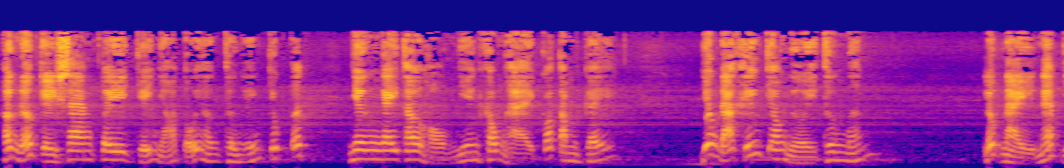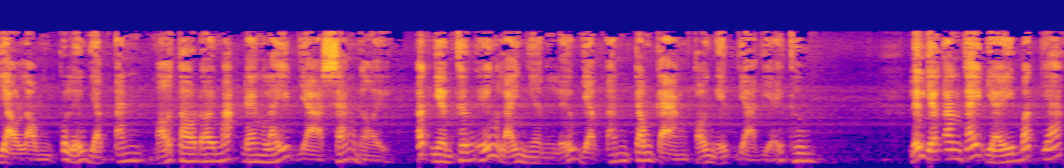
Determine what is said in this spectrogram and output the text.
Hơn nữa kỳ sang tuy chỉ nhỏ tuổi hơn Thương Yến chút ít, nhưng ngây thơ hồn nhiên không hề có tâm kế, vốn đã khiến cho người thương mến. Lúc này nép vào lòng của Liễu Vật Anh, mở to đôi mắt đen lấy và sáng ngời, hết nhìn Thương Yến lại nhìn Liễu Vật Anh trong càng tội nghiệp và dễ thương. Liễu Giật Anh thấy vậy bất giác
